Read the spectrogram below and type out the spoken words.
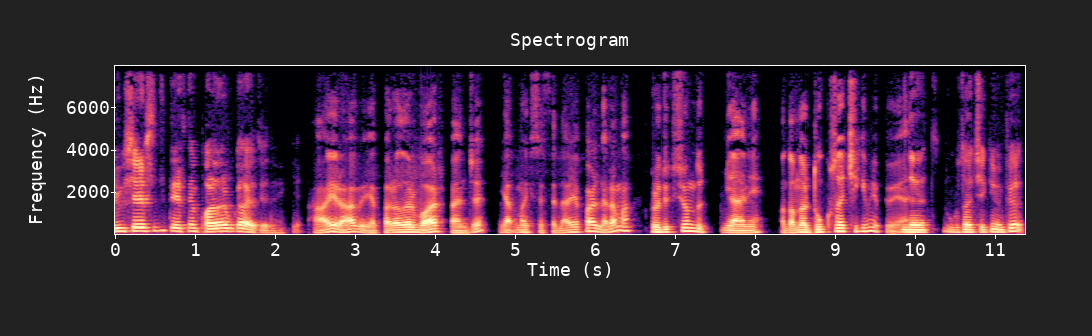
Büyük şerefsizlik de heriflerin paraları bu kadar yatıyor demek ki. Hayır abi ya paraları var bence. Yapmak isteseler yaparlar ama prodüksiyon da yani adamlar 9 ay çekim yapıyor yani. Evet. 9 ay çekim yapıyor.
